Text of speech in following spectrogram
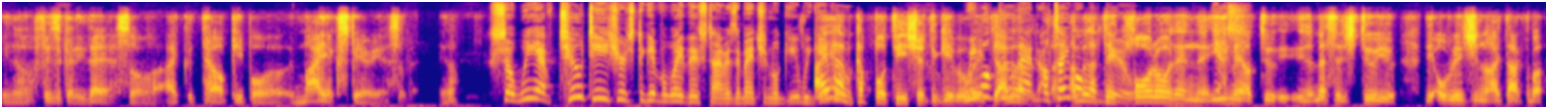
you know, physically there, so I could tell people my experience of it. You know, So we have two T-shirts to give away this time. As I mentioned, we'll give we give I have a couple of T-shirts to give away. We will too. I'm do gonna, that. I'll tell you I'm what gonna we'll take do. photo and uh, Yes. email to you know, message to you the original. I talked about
